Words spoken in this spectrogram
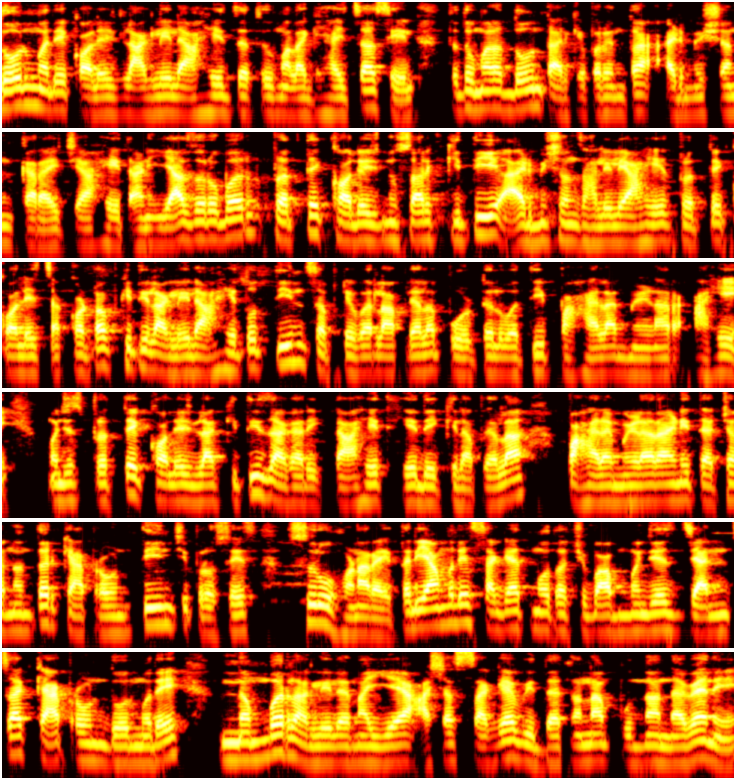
दोनमध्ये कॉलेज लागलेले आहेत जर तुम्हाला घ्यायचं असेल तर तुम्हाला दोन तारखेपर्यंत ॲडमिशन करायचे आहेत. आणि याचबरोबर प्रत्येक कॉलेजनुसार किती किती ॲडमिशन झालेले आहेत प्रत्येक कॉलेजचा कट ऑफ किती लागलेला आहे तो तीन सप्टेंबरला आपल्याला पोर्टलवरती पाहायला मिळणार आहे. म्हणजेच प्रत्येक कॉलेजला किती जागा रिक्त आहेत हे देखील आपल्याला पाहायला मिळणार आहे आणि त्याच्यानंतर कॅप राऊंड तीनची प्रोसेस सुरू होणार आहे. तर यामध्ये सगळ्यात महत्त्वाची बाब म्हणजे ज्यांचा कॅप राऊंड दोनमध्ये नंबर लागलेला नाही आहे अशा सगळ्या विद्यार्थ्यांना पुन्हा नव्याने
